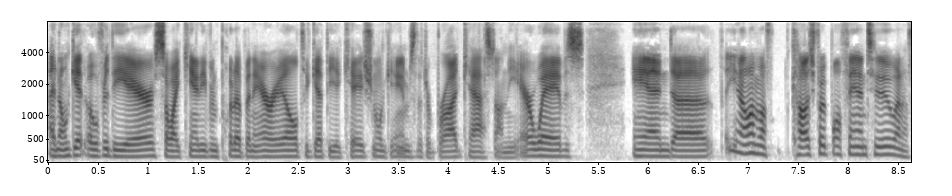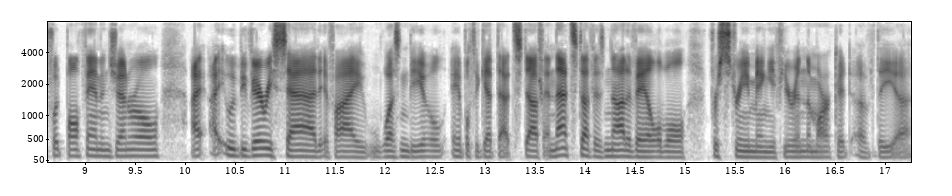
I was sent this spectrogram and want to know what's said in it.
I don't get over the air, so I can't even put up an aerial to get the occasional games that are broadcast on the airwaves. And, uh, you know, I'm a college football fan too, and a football fan in general. I, I, it would be very sad if I wasn't be able, able to get that stuff. And that stuff is not available for streaming if you're in the market of the. Uh,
